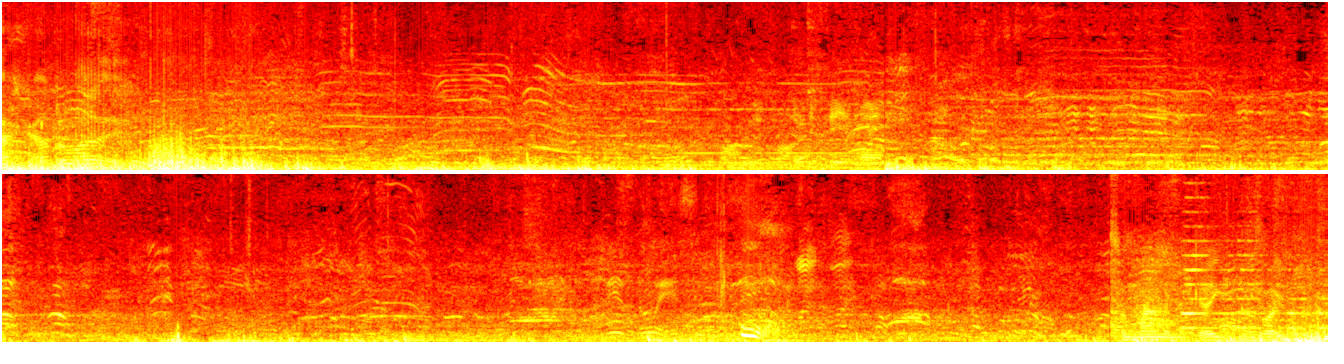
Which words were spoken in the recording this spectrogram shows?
Back underway. Some random gate as well.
